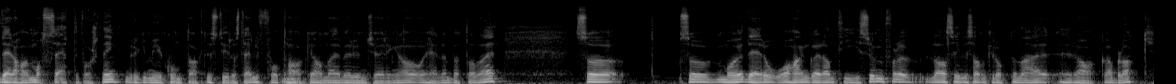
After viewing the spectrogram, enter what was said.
Dere har masse etterforskning, bruker mye kontakt i styr og stell, få tak i han der med rundkjøringa og hele den bøtta der. Så, så må jo dere òg ha en garantisum. For det, la oss si hvis han kroppen er raka blakk,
